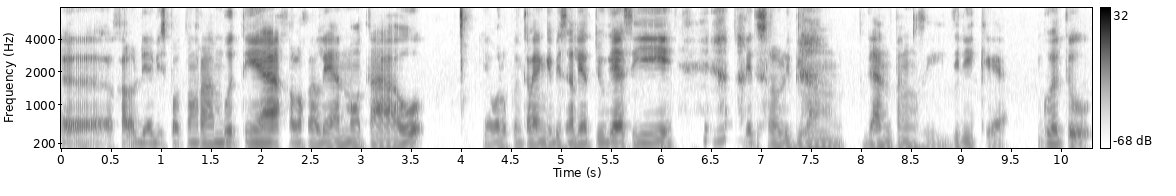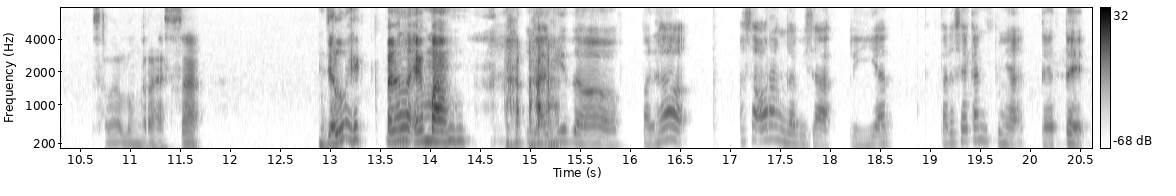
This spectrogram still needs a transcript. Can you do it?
eh, kalau dia habis potong rambut nih ya, kalau kalian mau tahu, ya walaupun kalian gak bisa lihat juga sih, dia tuh selalu dibilang ganteng sih. Jadi kayak gue tuh selalu ngerasa jelek, padahal emang. Enggak gitu. Padahal masa orang nggak bisa lihat. Padahal saya kan punya tete.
